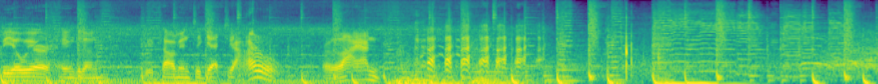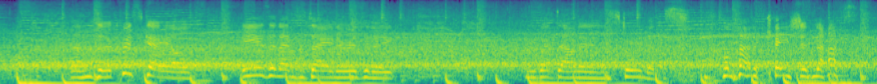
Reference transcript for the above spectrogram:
Be aware, England. We're coming to get you. Arr, lion. And uh, Chris Gayle, he is an entertainer, isn't he? He went down in instalments on that occasion. That's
